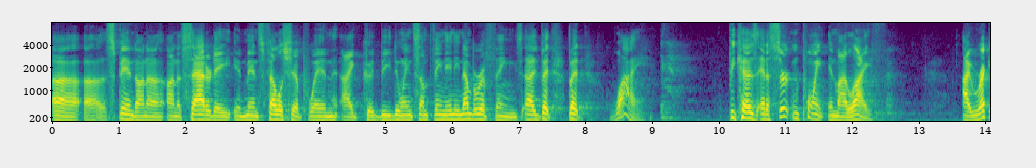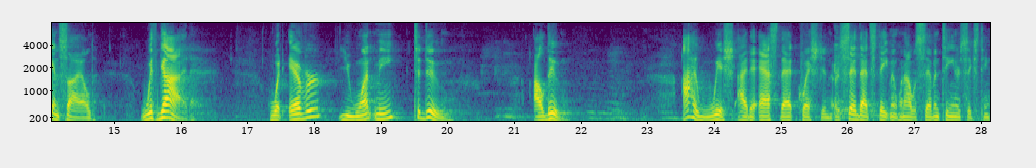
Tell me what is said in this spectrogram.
uh, uh, spend on a, on a Saturday in men's fellowship when I could be doing something, any number of things. But, but why? Because at a certain point in my life, I reconciled with God. Whatever you want me to do, I'll do. I wish I'd asked that question or said that statement when I was 17 or 16.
